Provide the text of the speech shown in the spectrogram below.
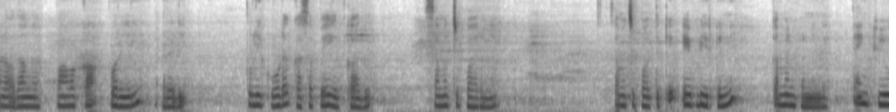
அவ்வளோதாங்க பாவக்காய் பொரியல் ரெடி. துளி கூட கசப்பே இருக்காது. சமைச்சு பாருங்கள் சமைச்சு பார்த்துட்டு எப்படி இருக்குன்னு கமெண்ட் பண்ணுங்கள் தேங்க்யூ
